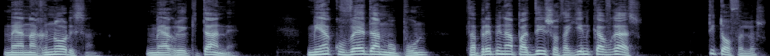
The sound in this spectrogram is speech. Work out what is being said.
Με αναγνώρισαν. Με αγριοκοιτάνε. Μια κουβέντα αν μου πούν, θα πρέπει να απαντήσω, θα γίνει καυγάς. Τι τόφελος.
